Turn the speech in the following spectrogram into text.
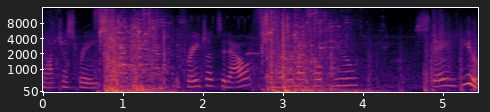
not just rage. If rage lets it out, another might help you stay you.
